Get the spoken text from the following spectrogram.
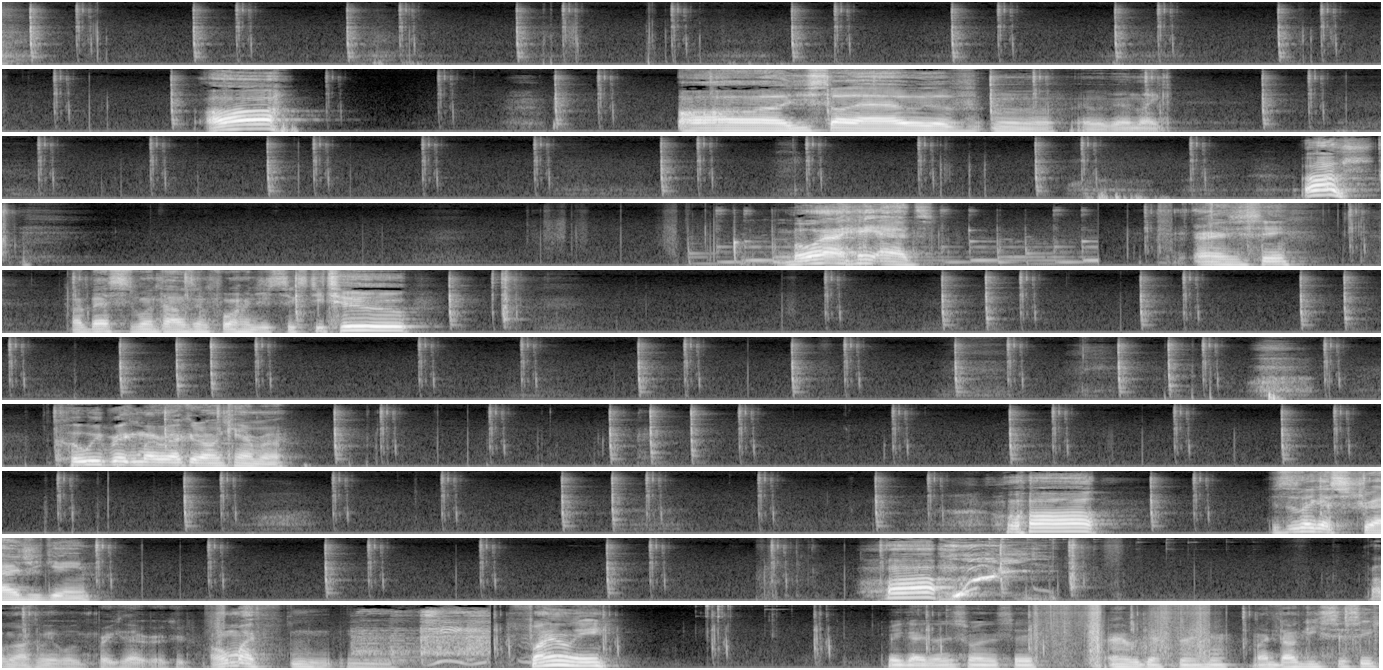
Oh! Oh, you saw that. I would have. Uh, I would have been like. Oh! Boy, I hate ads. As you see, my best is 1,462. Could we break my record on camera? Oh, this is like a strategy game. Oh. Probably not gonna be able to break that record. Oh my. Mm -mm. Finally. Wait, guys, I just wanted to say I have a guest right here. My doggy, Sissy.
